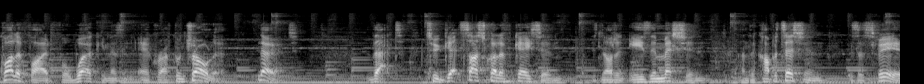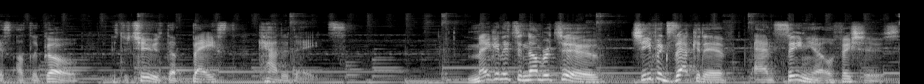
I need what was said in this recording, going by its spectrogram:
qualified for working as an aircraft controller. Note that to get such qualification is not an easy mission, and the competition is as fierce as the goal is to choose the best candidates. Making it to number 2 Chief Executive and Senior Officials.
